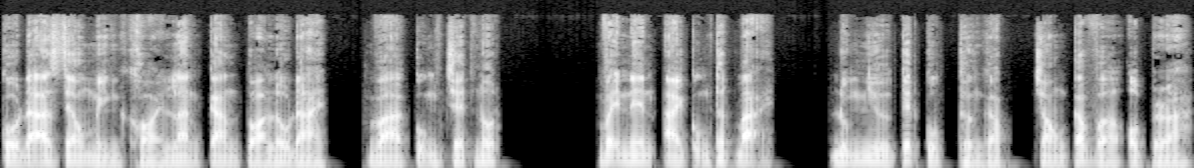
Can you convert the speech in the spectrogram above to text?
cô đã gieo mình khỏi lan can tòa lâu đài và cũng chết nốt. Vậy nên ai cũng thất bại, đúng như kết cục thường gặp trong các vở opera.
